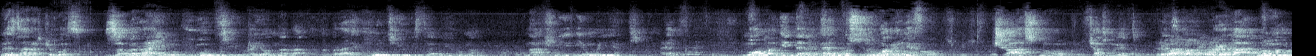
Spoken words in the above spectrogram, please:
Ми зараз чогось забираємо функцію, районна рада забирає функцію місцевої громади, нашої і Умельнянської. Мова йде не про створення частного, частного як це приватного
